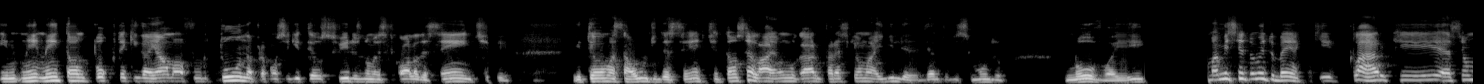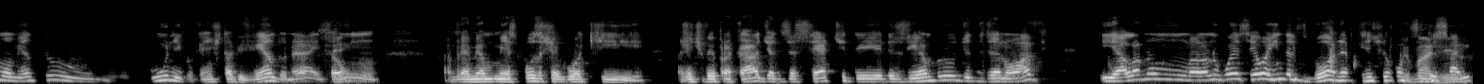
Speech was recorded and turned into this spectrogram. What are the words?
e nem, nem tão pouco tem que ganhar uma fortuna para conseguir ter os filhos numa escola decente e ter uma saúde decente. Então, sei lá, é um lugar, parece que é uma ilha dentro desse mundo novo aí. Mas me sinto muito bem aqui. Claro que esse é um momento único que a gente está vivendo, né? Então, a minha, minha esposa chegou aqui a gente veio para cá dia 17 de dezembro de 19 e ela não, ela não conheceu ainda Lisboa, né? Porque a gente não conseguiu sair.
